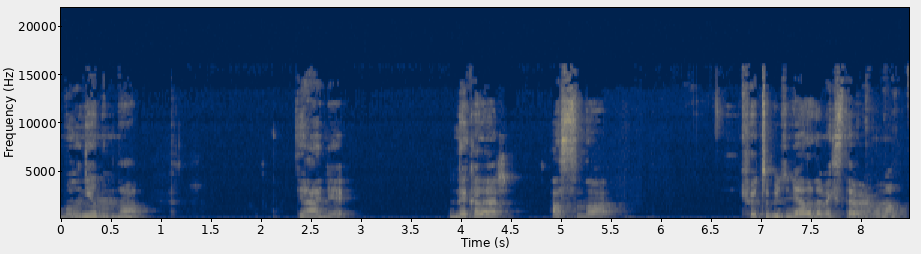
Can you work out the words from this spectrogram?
Bunun yanında yani ne kadar aslında kötü bir dünyada demek istemiyorum ama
